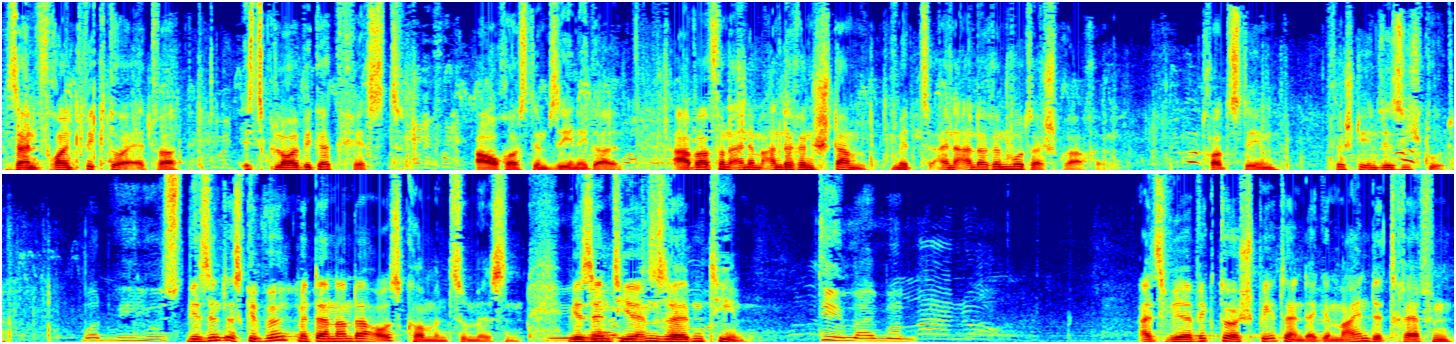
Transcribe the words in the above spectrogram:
Sein Freund Viktor etwa ist gläubiger Christ, auch aus dem Senegal, aber von einem anderen Stamm, mit einer anderen Muttersprache. Trotzdem verstehen sie sich gut. Wir sind es gewöhnt, miteinander auskommen zu müssen. Wir sind hier im selben Team. Als wir Viktor später in der Gemeinde treffen,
